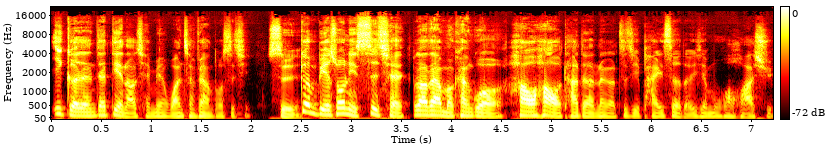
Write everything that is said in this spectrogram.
一个人在电脑前面完成非常多事情。是，更别说你事前不知道大家有没有看过浩浩他的那个自己拍摄的一些幕后花絮，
